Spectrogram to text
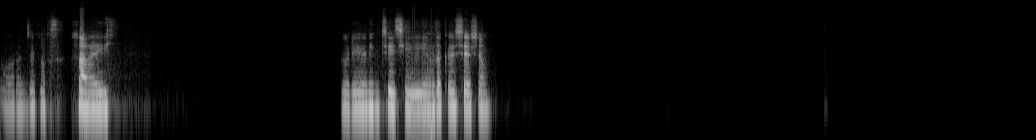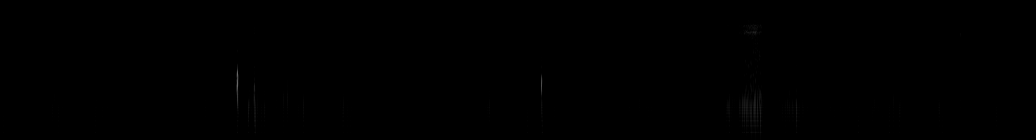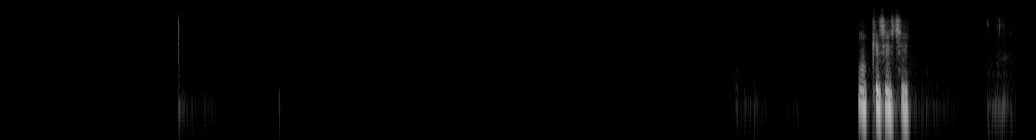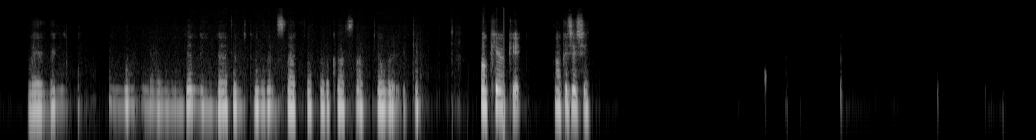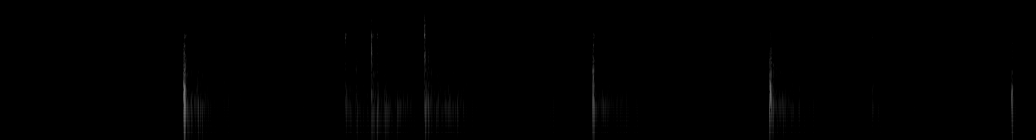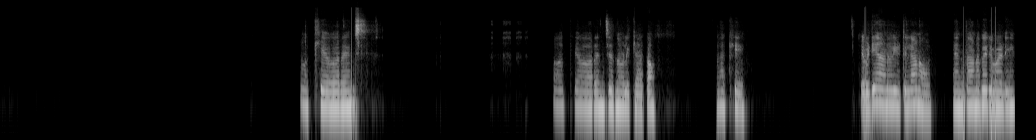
Orange glass hi good evening ചേച്ചി. എന്തൊക്കെ വിശേഷം? സബ് ചേച്ചി. Okay okay. ഓക്കെ ചേച്ചി. ഓക്കെ ഓറഞ്ച് ഓക്കെ ഓറഞ്ച് എന്ന് വിളിക്കാട്ടോ. ഓക്കെ എവിടെയാണ്? വീട്ടിലാണോ? എന്താണ് പരിപാടി?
